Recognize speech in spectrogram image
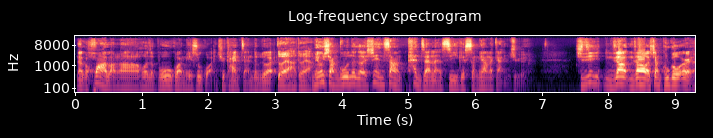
那个画廊啊，或者博物馆、美术馆去看展，对不对？对啊，对啊。没有想过那个线上看展览是一个什么样的感觉？其实你知道，你知道像 Google Earth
